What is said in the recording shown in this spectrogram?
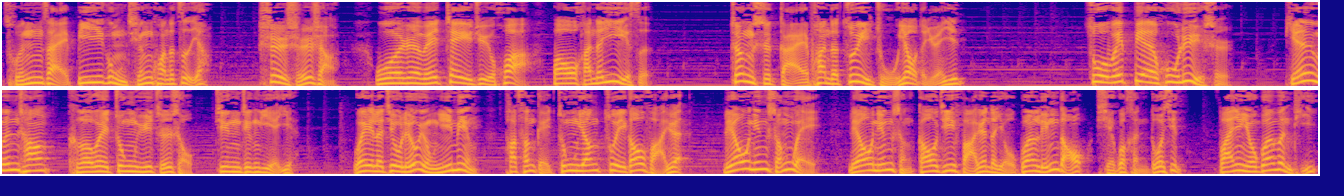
存在逼供情况的字样。事实上，我认为这句话包含的意思，正是改判的最主要的原因。作为辩护律师，田文昌可谓忠于职守、兢兢业业，为了救刘勇一命。他曾给中央最高法院、辽宁省委、辽宁省高级法院的有关领导写过很多信，反映有关问题，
